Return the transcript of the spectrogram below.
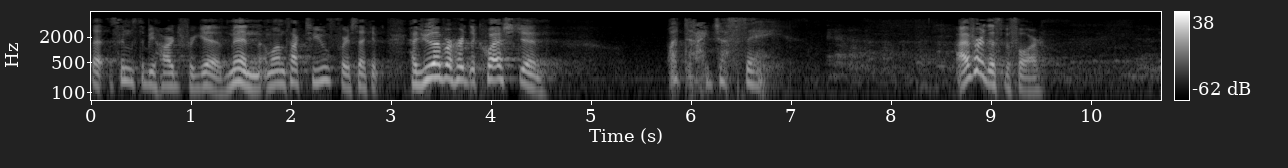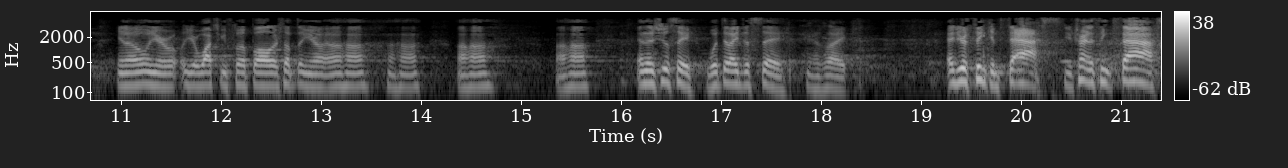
that seems to be hard to forgive. Men, I want to talk to you for a second. Have you ever heard the question, What did I just say? I've heard this before. You know, when you're you're watching football or something, you're like, uh huh, uh huh, uh huh, uh huh. And then she'll say, What did I just say? And it's like, and you're thinking fast. You're trying to think fast.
